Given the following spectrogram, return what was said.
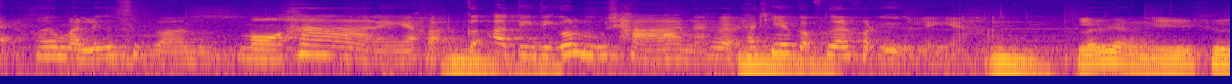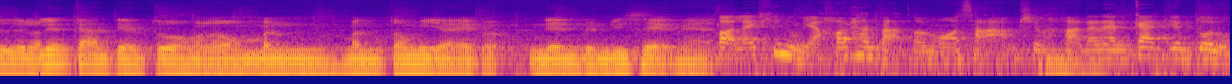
ทย์เพิ่มมารู้สึกว่ามห้าอะไรเงี้ยค่ะอืมก็เอาจริงๆก็รู้ช้านะแบบถ้าเทียบกับเพื่อนคนอื่นอะไรเงี้ยค่ะอืมแล้วอย่างนี้คือเรื่องการเตรียมตัวของเรา มันมันต้องมีอะไรแบบเน้นเป็นพิเศษไหมฮะตอนแรกที่หนูอยากเข้าทันตะตอนม .3 ใช่ไหมคะดังนั้นการเตรียมตัวหนู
